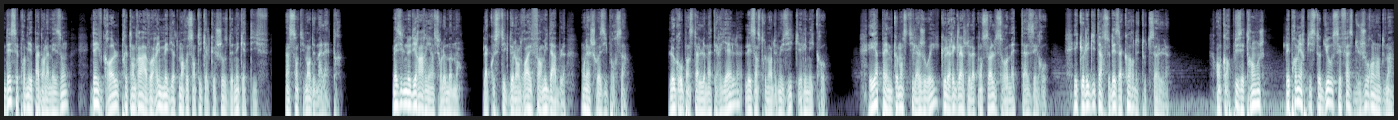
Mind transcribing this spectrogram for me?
Dès ses premiers pas dans la maison, Dave Grohl prétendra avoir immédiatement ressenti quelque chose de négatif, un sentiment de mal-être. Mais il ne dira rien sur le moment. L'acoustique de l'endroit est formidable, on l'a choisi pour ça. Le groupe installe le matériel, les instruments de musique et les micros. Et à peine commence-t-il à jouer que les réglages de la console se remettent à zéro, et que les guitares se désaccordent toutes seules. Encore plus étrange, les premières pistes audio s'effacent du jour au lendemain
